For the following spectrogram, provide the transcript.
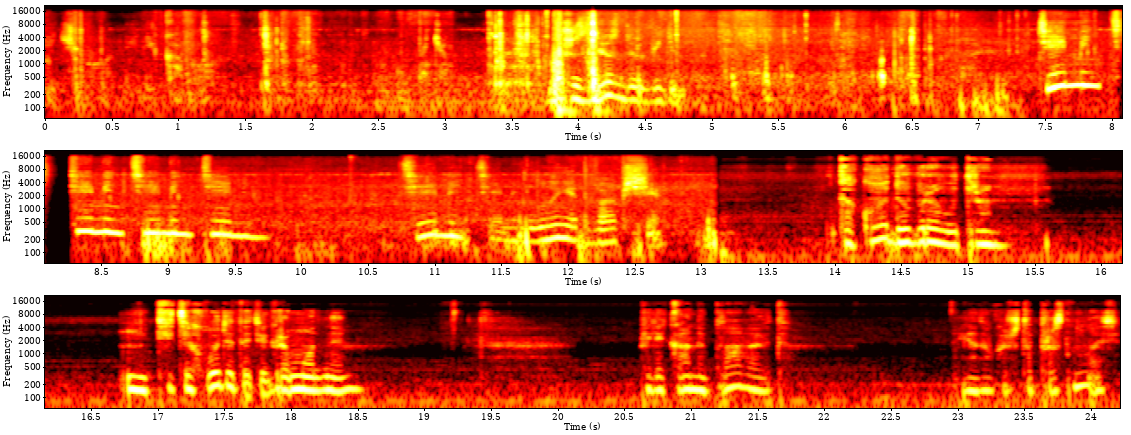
Ничего и никого. Пойдем. Может, звезды увидим. Темень, темень, темень, темень. Темень, темень. Луны нет вообще. Какое доброе утро. Птицы ходят эти громадные. Пеликаны плавают. Я только что проснулась.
